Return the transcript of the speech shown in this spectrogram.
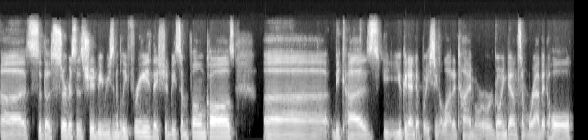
Uh, so those services should be reasonably free. They should be some phone calls uh, because you could end up wasting a lot of time or, or going down some rabbit hole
